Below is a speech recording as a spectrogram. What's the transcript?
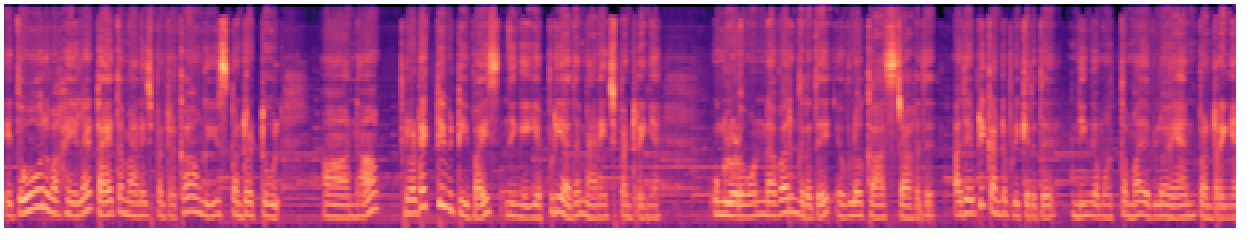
ஏதோ ஒரு வகையில் டயத்தை மேனேஜ் பண்ணுறக்கா அவங்க யூஸ் பண்ணுற டூல் ஆனால் ப்ரொடக்டிவிட்டி வைஸ் நீங்கள் எப்படி அதை மேனேஜ் பண்ணுறீங்க உங்களோட ஒன் ஹவருங்கிறது எவ்வளோ காஸ்ட் ஆகுது? அதை எப்படி கண்டுபிடிக்கிறது? நீங்கள் மொத்தமாக எவ்வளோ ஏர்ன் பண்ணுறீங்க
